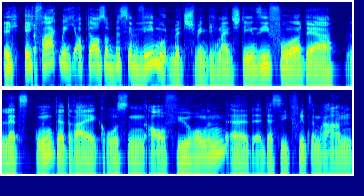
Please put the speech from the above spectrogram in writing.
Ich, ich frage mich, ob da auch so ein bisschen Wehmut mitschwingt. Ich meine, stehen Sie vor der letzten der drei großen Aufführungen äh, des Siegfrieds im Rahmen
